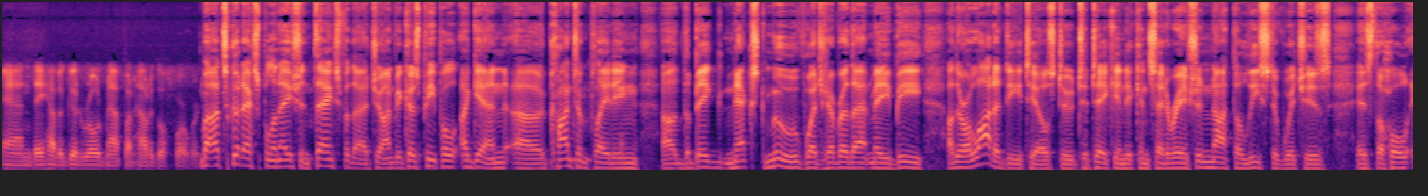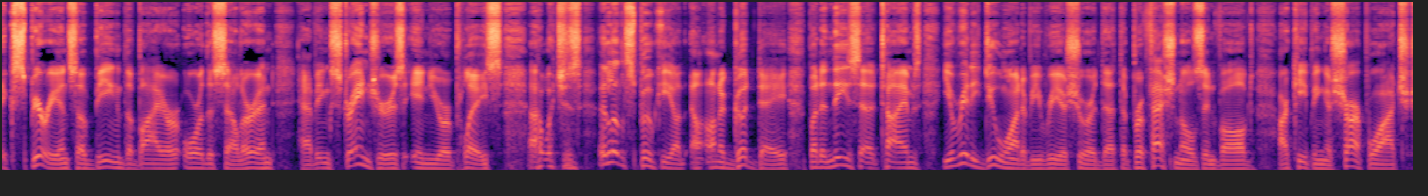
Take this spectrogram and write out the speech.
and they have a good roadmap on how to go forward. Well, that's a good explanation. Thanks for that, John. Because people, again, uh, contemplating uh, the big next move, whichever that may be, uh, there are a lot of details to to take into consideration. Not the least of which is is the whole experience of being the buyer or the seller and having strangers in your place, uh, which is a little spooky on, on a good day, but in these uh, times, you really do want to be reassured that the professionals involved are keeping a sharp watch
